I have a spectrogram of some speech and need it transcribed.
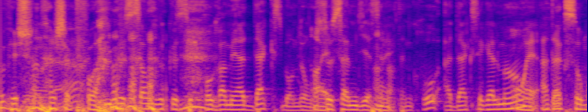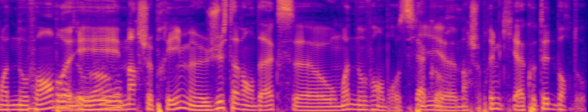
ovations voilà. à chaque fois. il me semble que c'est programmé à Dax. Bon, donc ouais. ce samedi à Saint-Martin-de-Croix, à Dax également. Ouais, à Dax au mois de novembre, novembre. et Marche Prime juste avant Dax euh, au mois de novembre aussi. Euh, Marche Prime qui est à côté de Bordeaux.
